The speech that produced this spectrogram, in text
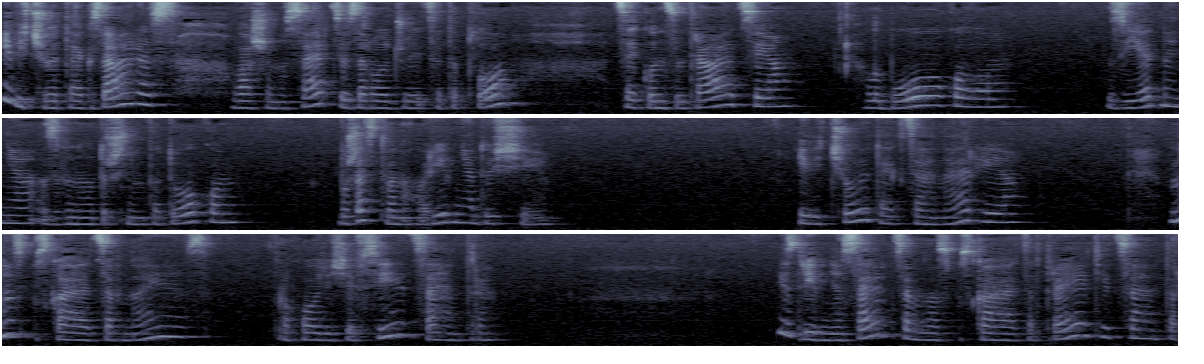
І відчуєте, як зараз в вашому серці зароджується тепло, це концентрація глибокого з'єднання з внутрішнім потоком божественного рівня душі. І відчуєте, як ця енергія вона спускається вниз, проходячи всі центри. І з рівня серця вона спускається в третій центр,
